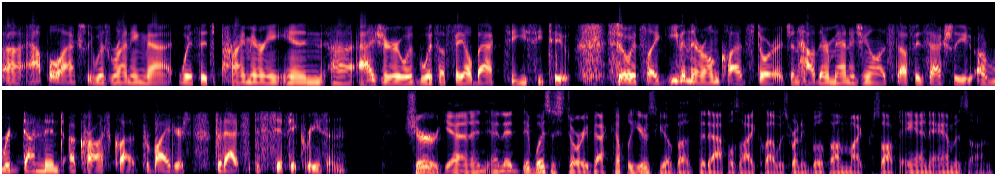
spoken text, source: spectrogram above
uh, Apple actually was running that with its primary in uh, Azure with, with a failback to EC2. So it's like even their own cloud storage and how they're managing all that stuff is actually redundant across cloud providers for that specific reason. Sure, yeah, and and it, it was a story back a couple years ago about that Apple's iCloud was running both on Microsoft and Amazon.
